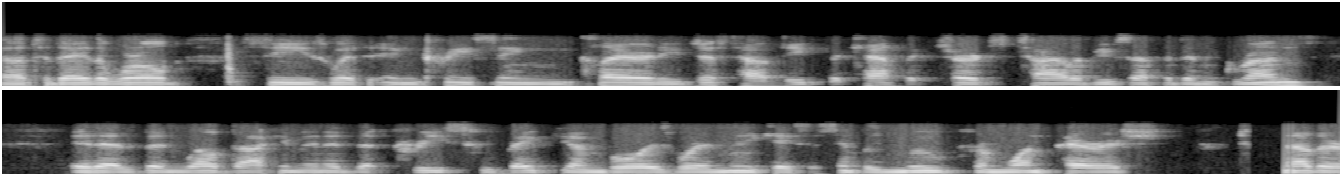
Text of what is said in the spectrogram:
Uh, today, the world sees with increasing clarity just how deep the Catholic Church child abuse epidemic runs. It has been well documented that priests who raped young boys were, in many cases, simply moved from one parish to another,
